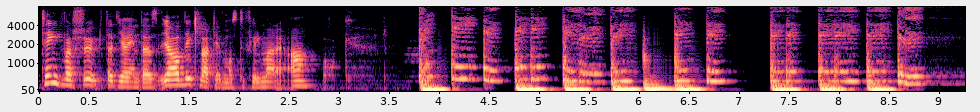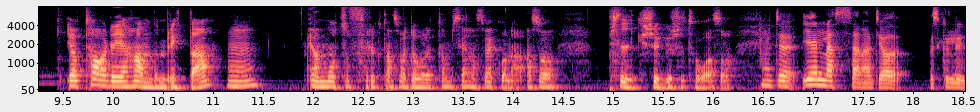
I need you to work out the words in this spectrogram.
tänk vad sjukt att jag inte ens... Ja, det är klart jag måste filma det. Ja. Åh Jag tar dig i handen Britta. Mm. Jag har mått så fruktansvärt dåligt de senaste veckorna. Alltså peak 2022 alltså. Du, jag är ledsen att jag skulle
